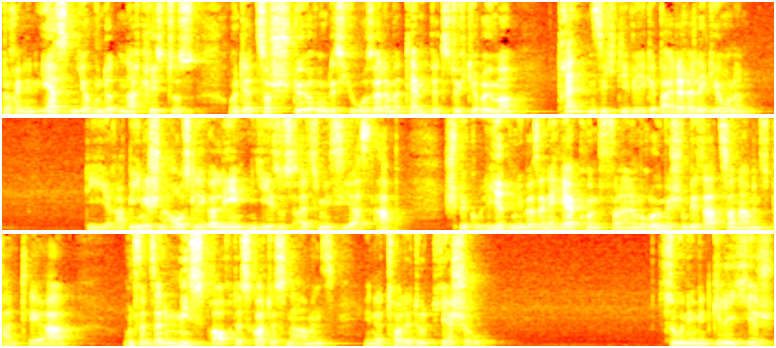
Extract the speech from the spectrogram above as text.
Doch in den ersten Jahrhunderten nach Christus und der Zerstörung des Jerusalemer Tempels durch die Römer trennten sich die Wege beider Religionen. Die rabbinischen Ausleger lehnten Jesus als Messias ab, spekulierten über seine Herkunft von einem römischen Besatzer namens Panthera und von seinem Missbrauch des Gottesnamens in der Toledot Jeschow. Zunehmend griechisch,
